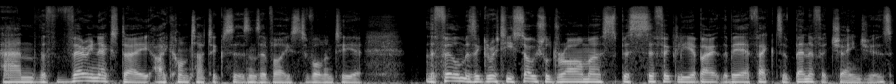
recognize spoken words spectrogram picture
And the very next day, I contacted Citizens Advice to volunteer. The film is a gritty social drama specifically about the effects of benefit changes,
